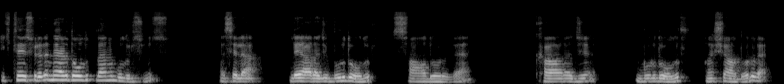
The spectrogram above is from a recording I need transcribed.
2T sürede nerede olduklarını bulursunuz. Mesela L aracı burada olur. Sağa doğru ve K aracı burada olur. Aşağı doğru ve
